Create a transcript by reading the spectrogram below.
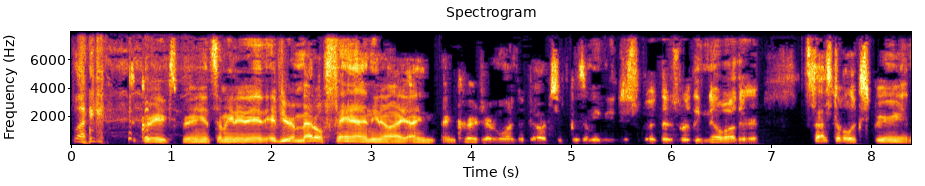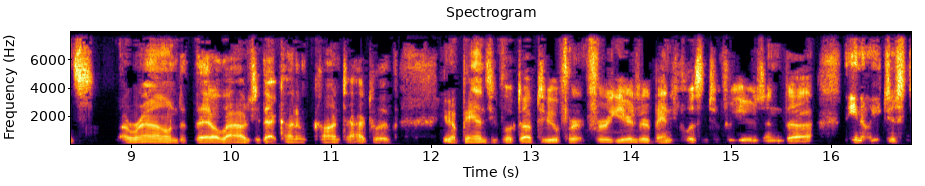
Like, It's a great experience. I mean, if you're a metal fan, you know, I, I encourage everyone to go to because I mean, you just there's really no other festival experience around that allows you that kind of contact with, you know, bands you've looked up to for for years or bands you've listened to for years, and uh, you know, you just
